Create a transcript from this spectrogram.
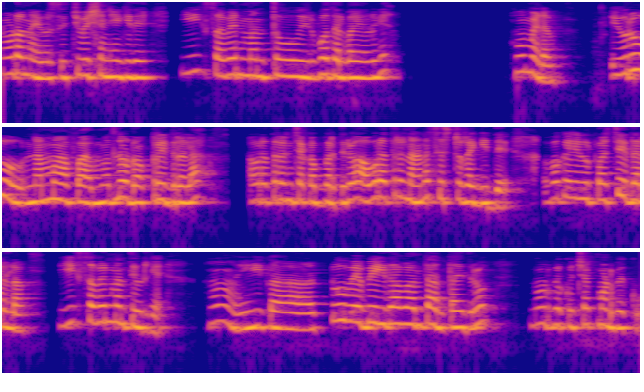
ನೋಡೋಣ ಇವ್ರ ಸಿಚುವೇಶನ್ ಹೇಗಿದೆ. ಈಗ ಸೆವೆನ್ ಮಂತು ಇರ್ಬೋದಲ್ವಾ ಇವರಿಗೆ? ಹ್ಞೂ ಮೇಡಮ್ ಇವರು ನಮ್ಮ ಮೊದಲು ಡಾಕ್ಟರ್ ಇದ್ರಲ್ಲ, ಅವ್ರ ಹತ್ರ ಚೆಕಪ್ ಬರ್ತಿರೋ ಅವ್ರ ಹತ್ರ ನಾನು ಸಿಸ್ಟರ್ ಆಗಿದ್ದೆ. ಅವಾಗ ಇವ್ರು ಪರಿಚಯ ಇದ್ದಾರಲ್ಲ, ಈಗ ಸೆವೆನ್ ಮಂತ್ ಇವ್ರಿಗೆ. ಹ್ಞೂ ಈಗ ಟೂ ಬೇಬಿ ಇದಾವ ಅಂತ ಅಂತ ಇದ್ರು. ನೋಡಬೇಕು ಚೆಕ್ ಮಾಡಬೇಕು.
